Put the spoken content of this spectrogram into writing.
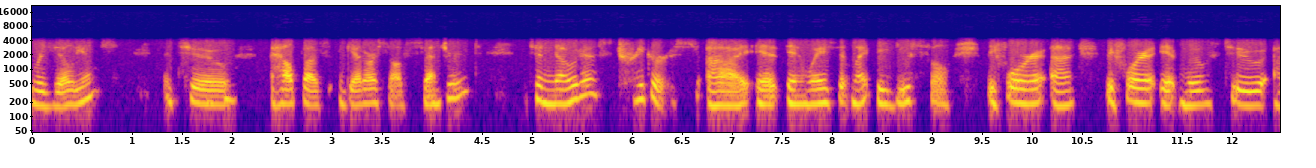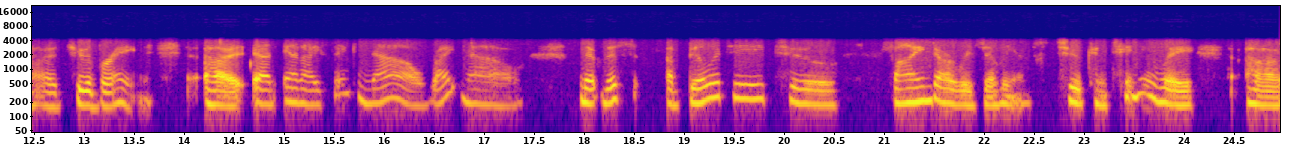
resilience, to mm-hmm. help us get ourselves centered, to notice triggers uh, in, in, ways that might be useful before uh, before it moves to uh, to the brain. Uh, and and I think now, right now, that this ability to find our resilience, to continually uh,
